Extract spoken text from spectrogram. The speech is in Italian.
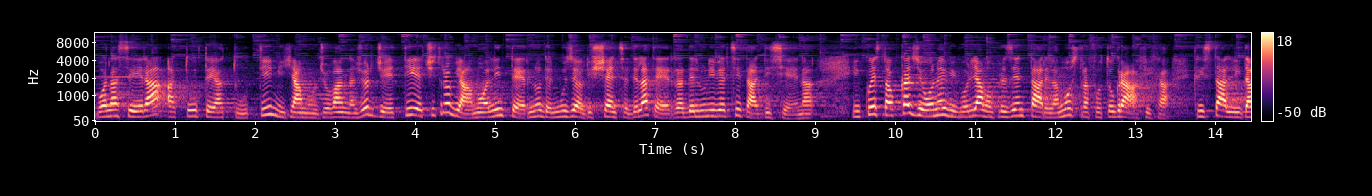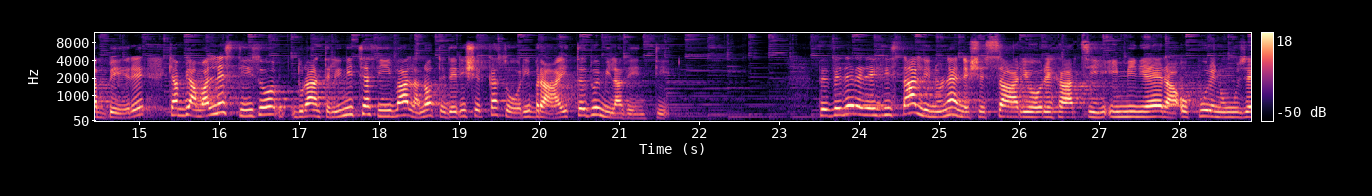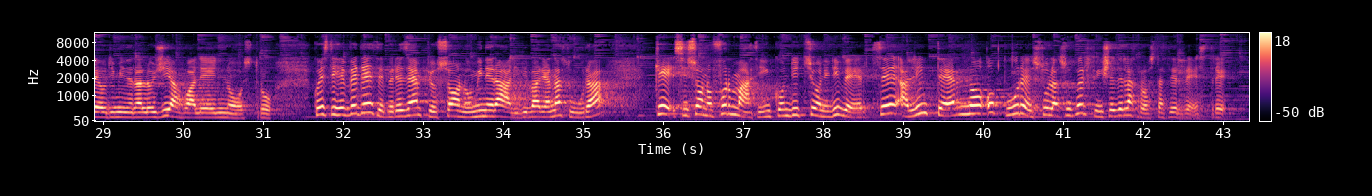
Buonasera a tutte e a tutti, mi chiamo Giovanna Giorgetti e ci troviamo all'interno del Museo di Scienze della Terra dell'Università di Siena. In questa occasione vi vogliamo presentare la mostra fotografica Cristalli da bere che abbiamo allestito durante l'iniziativa La Notte dei Ricercatori Bright 2020. Per vedere dei cristalli non è necessario recarsi in miniera oppure in un museo di mineralogia quale è il nostro. Questi che vedete per esempio sono minerali di varia natura che si sono formati in condizioni diverse all'interno oppure sulla superficie della crosta terrestre.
